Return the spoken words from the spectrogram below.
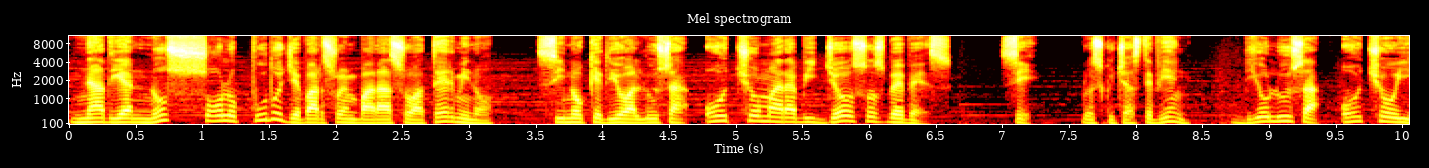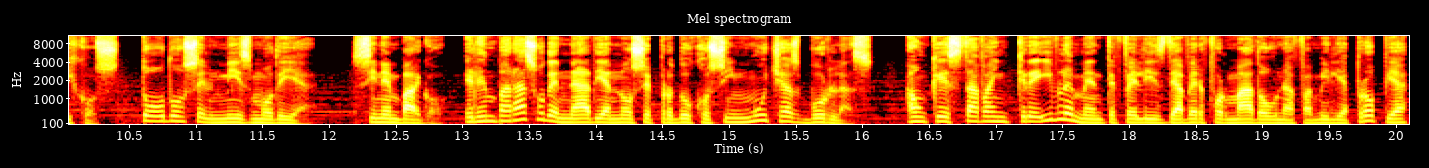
Nadia no solo pudo llevar su embarazo a término, sino que dio a luz a ocho maravillosos bebés. Sí, lo escuchaste bien. Dio luz a ocho hijos, todos el mismo día. Sin embargo, el embarazo de Nadia no se produjo sin muchas burlas. Aunque estaba increíblemente feliz de haber formado una familia propia,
